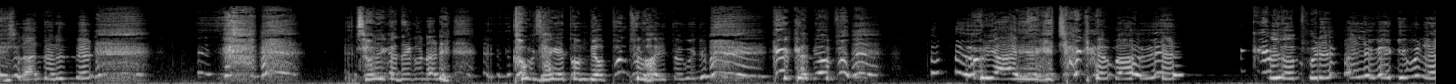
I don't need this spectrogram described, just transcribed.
그래서는 안 되는데 저희가 되고 나니 통장에 돈 몇 푼 들어와 있더군요. 그니까 몇 푼, 우리 아이의 그 착한 마음에 그 몇 푼에 팔려간 기분에.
